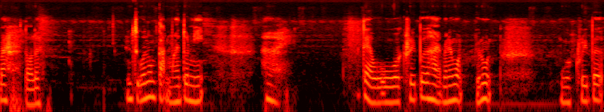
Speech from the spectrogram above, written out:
มาต่อเลยรู้สึกว่าต้องตัดไม้ต้นนี้เฮ้ยแต่วัวคริปเปอร์หายไปไหนหมดอยู่นู่นวัวคริปเปอร์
